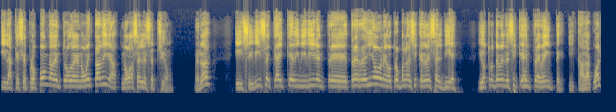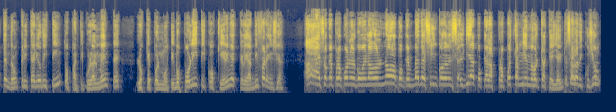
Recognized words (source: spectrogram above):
Y la que se proponga dentro de 90 días no va a ser la excepción, ¿verdad? Y si dice que hay que dividir entre tres regiones, otros van a decir que deben ser 10 y otros deben decir que es entre 20. Y cada cual tendrá un criterio distinto, particularmente los que por motivos políticos quieren crear diferencias. Ah, eso que propone el gobernador no, porque en vez de 5 deben ser 10, porque las propuestas mías mejor que aquella. Empieza la discusión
